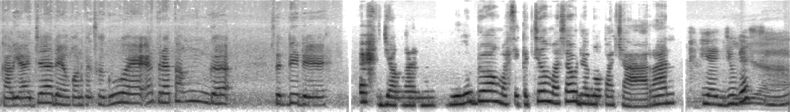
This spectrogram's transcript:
Kali aja ada yang confess ke gue. Eh, ternyata enggak. Sedih deh. Eh, jangan dulu dong. Masih kecil masa udah mau pacaran? Iya juga Iya. sih.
